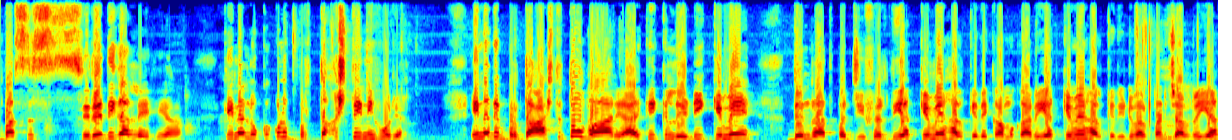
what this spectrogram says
ਬਸ ਸਿਰੇ ਦੀ ਗੱਲ ਇਹ ਆ ਕਿ ਇਹਨਾਂ ਲੋਕਾਂ ਕੋਲ ਬਰਦਾਸ਼ਤ ਹੀ ਨਹੀਂ ਹੋ ਰਿਹਾ। ਇਹਨਾਂ ਦੇ ਬਰਦਾਸ਼ਤ ਤੋਂ ਬਾਹਰ ਆ ਕਿ ਇੱਕ ਲੇਡੀ ਕਿਵੇਂ ਦਿਨ ਰਾਤ ਭੱਜੀ ਫਿਰਦੀ ਆ, ਕਿਵੇਂ ਹਲਕੇ ਦੇ ਕੰਮ ਕਰ ਰਹੀ ਆ, ਕਿਵੇਂ ਹਲਕੇ ਦੀ ਡਿਵੈਲਪਮੈਂਟ ਚੱਲ ਰਹੀ ਆ,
